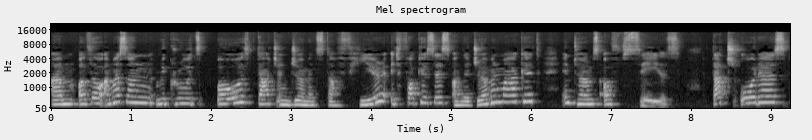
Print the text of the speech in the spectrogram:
Um, although Amazon recruits both Dutch and German staff here, it focuses on the German market in terms of sales. Dutch orders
